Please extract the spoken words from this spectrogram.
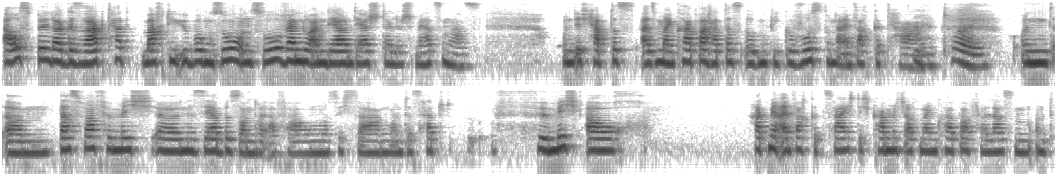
Ausbilder gesagt hat, mach die Übung so und so, wenn du an der und der Stelle Schmerzen hast. Und ich habe das, also mein Körper hat das irgendwie gewusst und einfach getan. Ah, toll. Und ähm, das war für mich äh, eine sehr besondere Erfahrung, muss ich sagen. Und das hat für mich auch, hat mir einfach gezeigt, ich kann mich auf meinen Körper verlassen. Und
